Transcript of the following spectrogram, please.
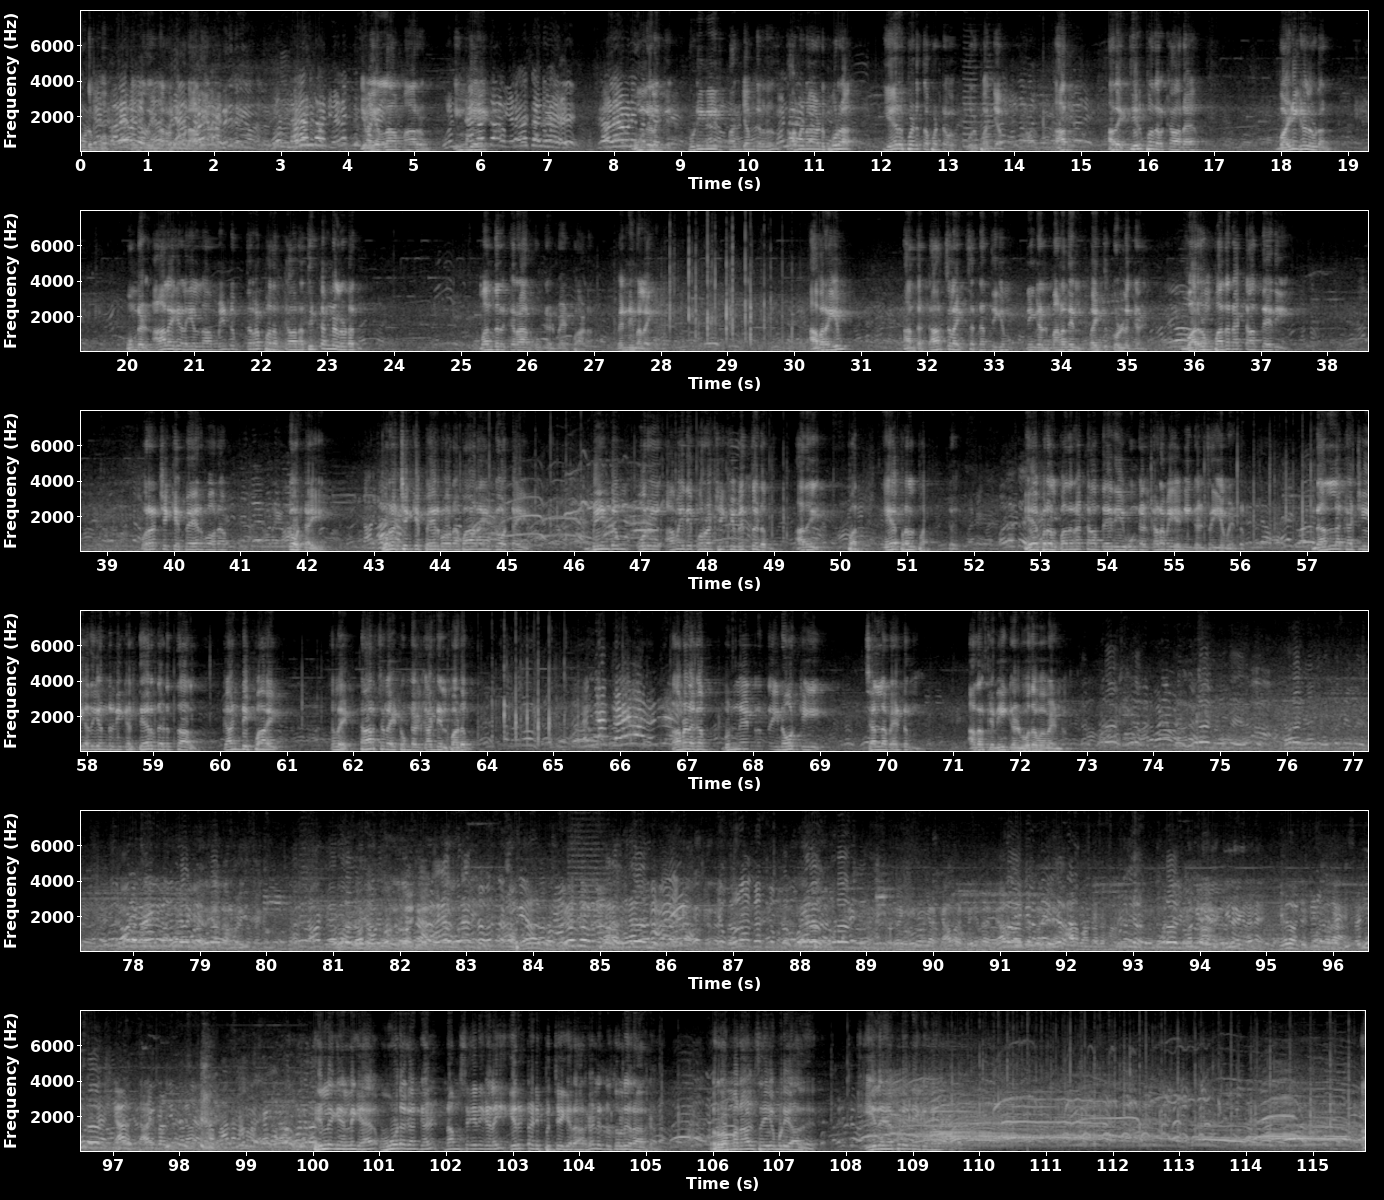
குடும்பம் என்பதை மறந்து விடாதீர்கள். இவையெல்லாம் மாறும். இங்கே உங்களுக்கு குடிநீர் பஞ்சம்ங்கிறது தமிழ்நாடு பூரா ஏற்படுத்தப்பட்ட ஒரு பஞ்சம். அதை தீர்ப்பதற்கான வழிகளுடன் உங்கள் ஆலைகளை எல்லாம் மீண்டும் திறப்பதற்கான திட்டங்களுடன் வந்திருக்கிறார் உங்கள் வேட்பாளர் வெண்ணிமலை. அவரையும் அந்த டார்ச் லைட் சின்னத்தையும் நீங்கள் மனதில் வைத்துக் கொள்ளுங்கள். வரும் பதினெட்டாம் தேதி புரட்சிக்கு பெயர் போன கோட்டை புரட்சிக்கு பெயர் போன பாளையங்கோட்டை மீண்டும் ஒரு அமைதி புரட்சிக்கு வித்திடும். அது ஏப்ரல் பத்து. ஏப்ரல் பதினெட்டாம் தேதி உங்கள் கடமையை நீங்கள் செய்ய வேண்டும். நல்ல கட்சி எது என்று நீங்கள் தேர்ந்தெடுத்தால் கண்டிப்பாய் டார்ச் லைட் உங்கள் கண்ணில் படும். தமிழகம் முன்னேற்றத்தை நோக்கி செல்ல வேண்டும். அதற்கு நீங்கள் உதவ வேண்டும். இல்லைங்க இல்லைங்க. ஊடகங்கள் நம் செய்திகளை இருட்டடிப்பு செய்கிறார்கள் என்று சொல்கிறார்கள். ரொம்ப நாள் செய்ய முடியாது. இதை எப்படி நீங்க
